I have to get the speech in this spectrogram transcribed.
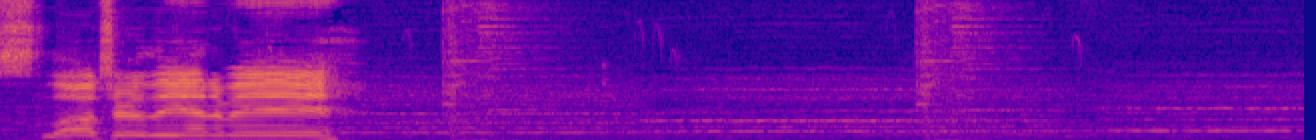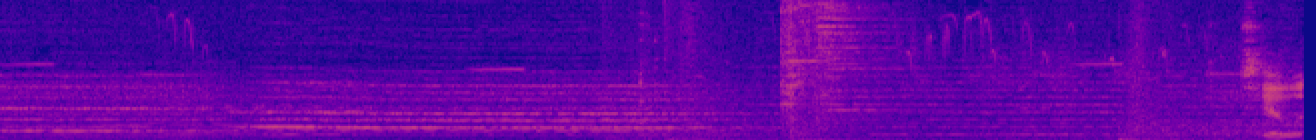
Slaughter the enemy! Kill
